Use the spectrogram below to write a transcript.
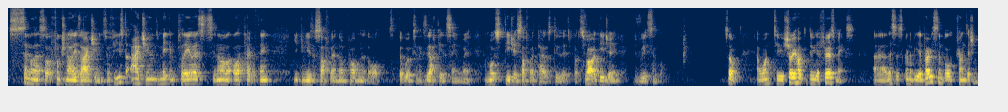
similar sort of functionality as iTunes. So if you're used to iTunes, making playlists, you know, all that type of thing, you can use the software no problem at all. It's, it works in exactly the same way. And most DJ software titles do this, but Serato DJ is really simple. So I want to show you how to do your first mix. Uh, this is going to be a very simple transition,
